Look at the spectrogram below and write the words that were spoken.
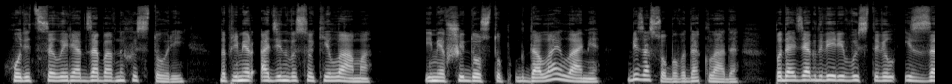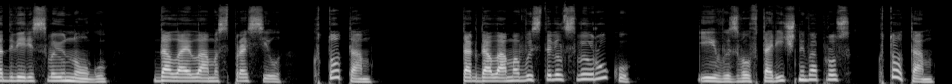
ходит целый ряд забавных историй. Например, один высокий лама, имевший доступ к Далай-ламе без особого доклада, подойдя к двери, выставил из-за двери свою ногу. Далай-лама спросил «Кто там?». Тогда лама выставил свою руку и вызвал вторичный вопрос «Кто там?».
